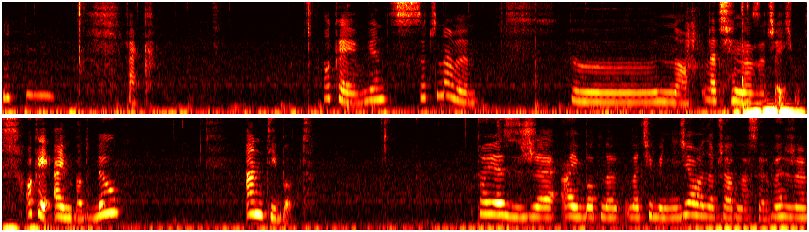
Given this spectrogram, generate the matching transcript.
tak. Okej, więc zaczynamy. Yy, no, znaczy, no zaczęliśmy. Okej, aimbot był. Antibot. To jest, że aimbot na, na ciebie nie działa, na przykład na serwerze.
